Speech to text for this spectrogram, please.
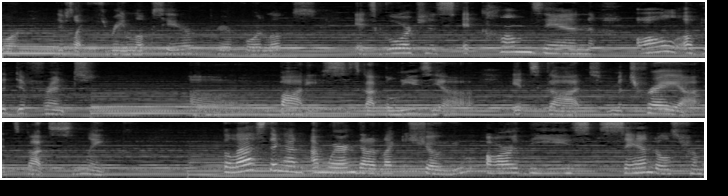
or there's like three looks here, three or four looks. It's gorgeous. It comes in all of the different uh, bodies. It's got Bellizia, it's got Maitreya, it's got Slink, the last thing I'm wearing that I'd like to show you are these sandals from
